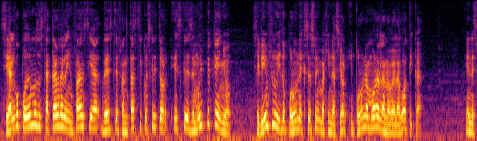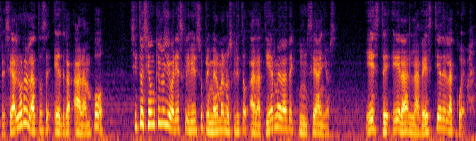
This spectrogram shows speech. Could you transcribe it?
Si algo podemos destacar de la infancia de este fantástico escritor es que desde muy pequeño se vio influido por un exceso de imaginación y por un amor a la novela gótica, en especial los relatos de Edgar Allan Poe, situación que lo llevaría a escribir su primer manuscrito a la tierna edad de 15 años. Este era La bestia de la cueva.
